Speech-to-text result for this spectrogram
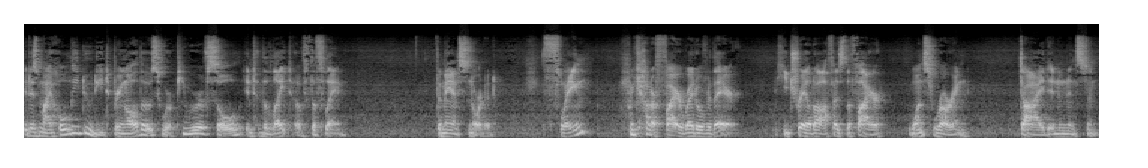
It is my holy duty to bring all those who are pure of soul into the light of the flame. The man snorted. Flame? We got our fire right over there. He trailed off as the fire, once roaring, died in an instant.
